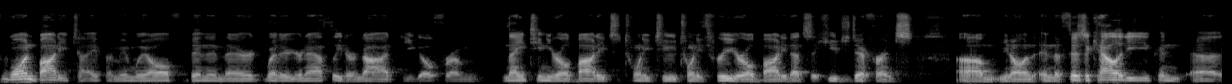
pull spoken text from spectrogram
one body type. I mean, we all been in there, whether you're an athlete or not. You go from 19 year old body to 22, 23 year old body. That's a huge difference. Um, you know, and, the physicality you can, uh,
